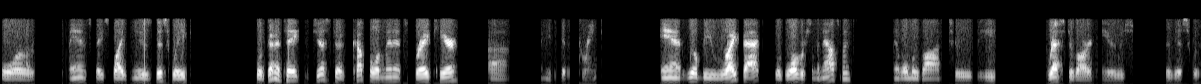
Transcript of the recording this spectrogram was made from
for manned spaceflight news this week. We're going to take just a couple of minutes break here. Uh, I need to get a drink, and we'll be right back. We'll go over some announcements, and we'll move on to the rest of our news for this week.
